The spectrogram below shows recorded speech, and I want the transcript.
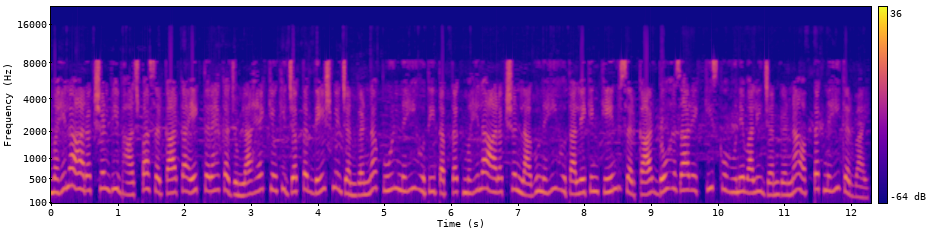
महिला आरक्षण भी भाजपा सरकार का एक तरह का जुमला है, क्योंकि जब तक देश में जनगणना पूर्ण नहीं होती, तब तक महिला आरक्षण लागू नहीं होता, लेकिन केंद्र सरकार 2021 को होने वाली जनगणना अब तक नहीं करवाई।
